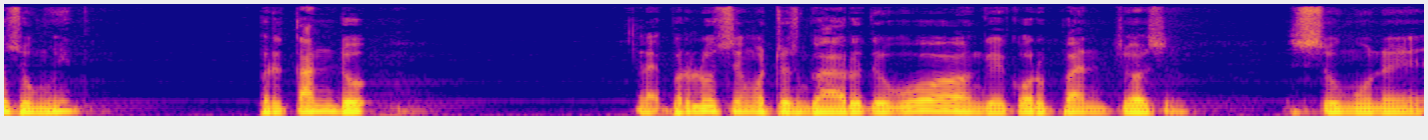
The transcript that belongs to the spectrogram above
sungu itu? Bertanduk. Lek perlu sing wedhus garut itu wah nggih korban jos sungune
